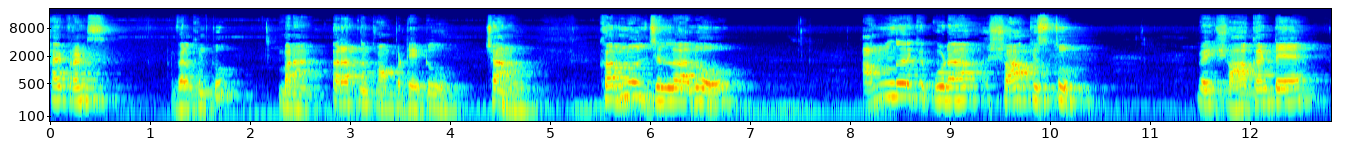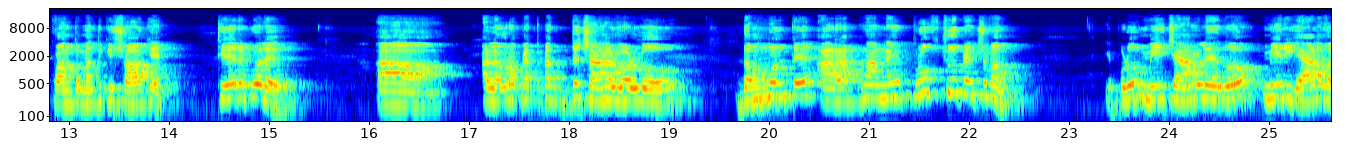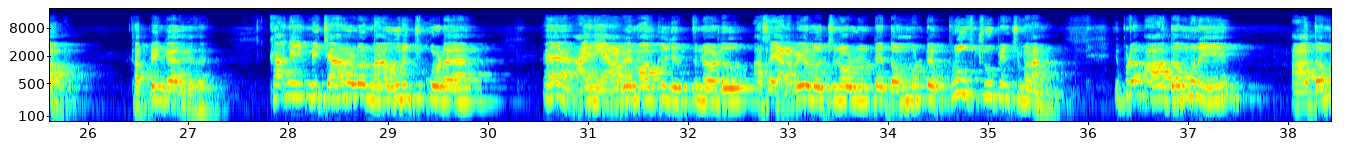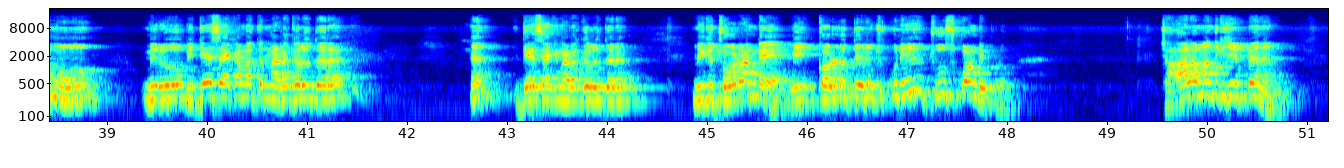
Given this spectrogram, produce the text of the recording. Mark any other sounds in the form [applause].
Hi friends welcome to మన రత్నం competitive channel Kurnool జిల్లాలో అందరికీ కూడా షాక్ ఇస్తూ షాక్ అంటే కొంతమందికి షాకే తేరుకోలేదు. వాళ్ళు ఎవరో పెద్ద పెద్ద ఛానల్ వాళ్ళు దమ్ముంటే ఆ రత్నాన్ని ప్రూఫ్ చూపించమను. ఇప్పుడు మీ ఛానల్ ఏదో మీరు ఏడవాలి. తప్పేం కాదు కదా. కానీ మీ ఛానల్లో నా గురించి కూడా ఆయన ఎనభై మార్కులు చెప్తున్నాడు అసలు ఎనభైలు వచ్చిన వాళ్ళు ఉంటే దమ్ముంటే ప్రూఫ్ చూపించమన్నాను. ఇప్పుడు ఆ దమ్ముని ఆ దమ్ము మీరు విద్యాశాఖ మంత్రిని అడగలుగుతారా విద్యాశాఖని అడగలుగుతారా మీకు చూడండి మీ కళ్ళు తెరుచుకుని చూసుకోండి ఇప్పుడు. చాలామందికి చెప్పాను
